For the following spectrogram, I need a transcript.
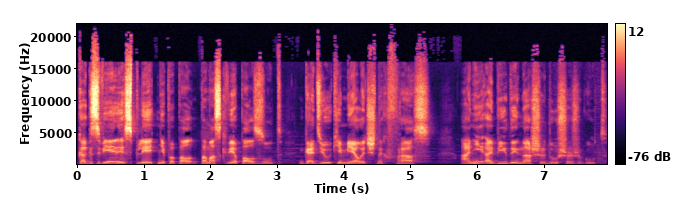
Как звери сплетни по, пол- по Москве ползут, гадюки мелочных фраз. Они обидой наши души жгут,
